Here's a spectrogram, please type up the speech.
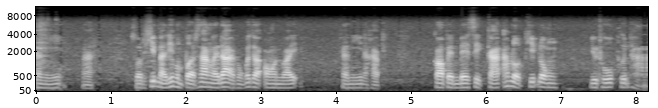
แค่นี้นะส่วนคลิปไหนที่ผมเปิดสร้างรายได้ ผมก็จะออนไว้แค่นี้นะครับ ก็เป็นเบสิกการอัพโหลดคลิปลง YouTube พื้นฐาน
